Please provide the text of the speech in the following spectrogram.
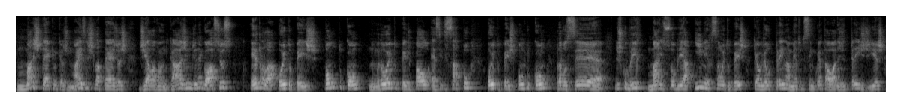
mais técnicas, mais estratégias de alavancagem de negócios, entra lá, 8peix.com, número 8, P de Paulo, S de sapo, 8peix.com para você descobrir mais sobre a Imersão 8Ps, que é o meu treinamento de 50 horas de 3 dias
